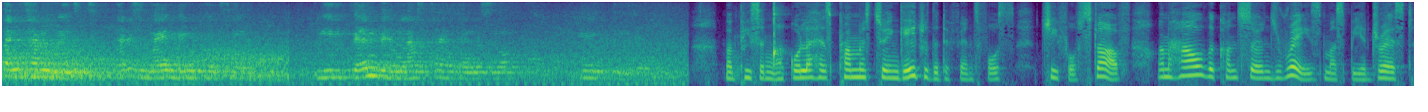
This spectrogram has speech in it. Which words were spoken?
sanitary waste. That is my main concern. We banned them last time and it's not healthy. Mapisa Nqakula has promised to engage with the Defence Force Chief of Staff on how the concerns raised must be addressed.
